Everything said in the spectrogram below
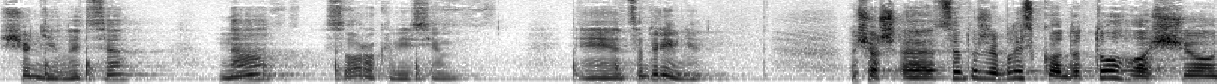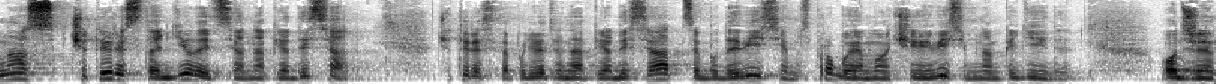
що ділиться на 48. І це дорівнює. Ну що ж, е, це дуже близько до того, що у нас 400 ділиться на 50. 400 поділити на 50 це буде 8. Спробуємо, чи 8 нам підійде. Отже,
